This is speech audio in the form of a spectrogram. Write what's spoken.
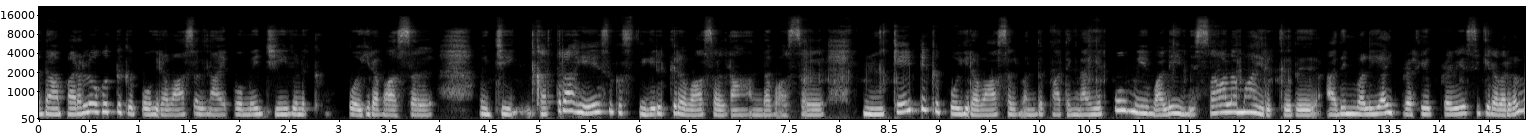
அதான் பரலோகத்துக்கு போகிற வாசல் தான் எப்போவுமே ஜீவனுக்கு போகிற வாசல். ஜீ கர்த்தராக இயேசு கிறிஸ்து இருக்கிற வாசல் தான் அந்த வாசல். கேட்டுக்கு போகிற வாசல் வந்து பார்த்திங்கன்னா எப்போவுமே வழி விசாலமாக இருக்குது. அதன் வழியாய் பிரவே பிரவேசிக்கிறவர்கள்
